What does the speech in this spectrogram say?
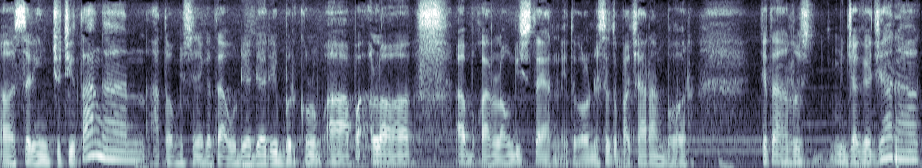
uh, sering cuci tangan atau misalnya kita udah dari berkelum uh, apa lo uh, bukan long distance itu kalau distance itu pacaran bor. Kita harus menjaga jarak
